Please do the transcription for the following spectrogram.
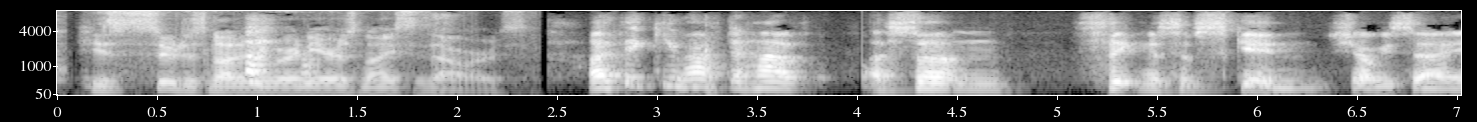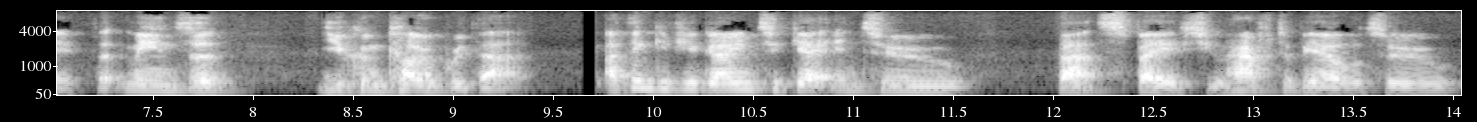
his suit is not anywhere near as nice as ours. I think you have to have a certain thickness of skin, shall we say, that means that you can cope with that. I think if you're going to get into that space, you have to be able to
